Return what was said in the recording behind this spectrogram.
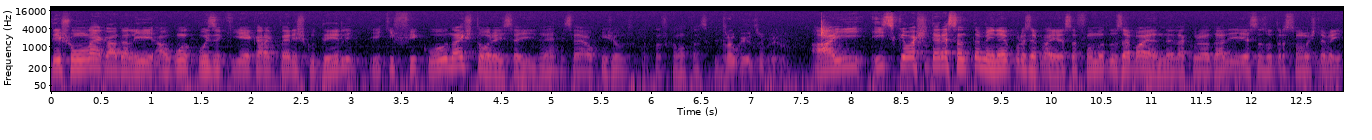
deixou um legado ali, alguma coisa que é característico dele e que ficou na história, isso aí, né? Isso é álcool em você pode ficar à vontade se quiser. Tranquilo, tranquilo. Aí, isso que eu acho interessante também, né? Por exemplo, aí, essa fama do Zé Baiano, né? Da crueldade e essas outras famas também.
